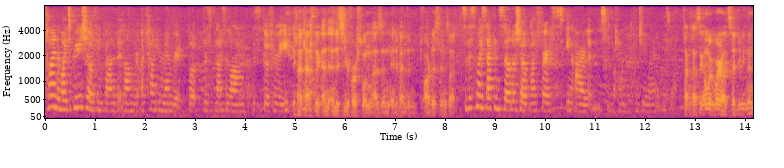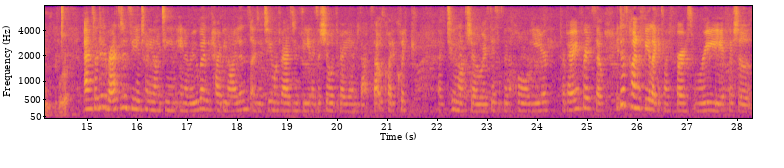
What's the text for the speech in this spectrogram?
kind of. My degree show I think ran a bit longer. I can't even remember it, but this is nice and long. This is good for me. Fantastic. and, and this is your first one as an independent artist, then, is that? so this is my second solo show, but my first in Ireland, in the country of Ireland. Yeah. Fantastic. And where, where else had you been then before that? And so I did a residency in 2019 in Aruba in the Caribbean islands. I did a two month residency and there's a show at the very end of that. So that was quite a quick, like two month show. Whereas this has been a whole year preparing for it. So it does kind of feel like it's my first really official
